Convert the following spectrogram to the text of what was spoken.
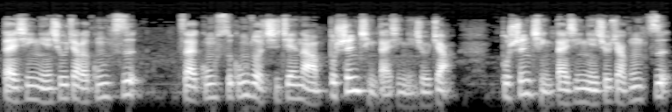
带薪年休假的工资，在公司工作期间呢，不申请带薪年休假，不申请带薪年休假工资，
